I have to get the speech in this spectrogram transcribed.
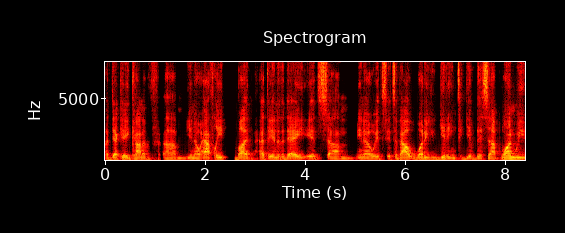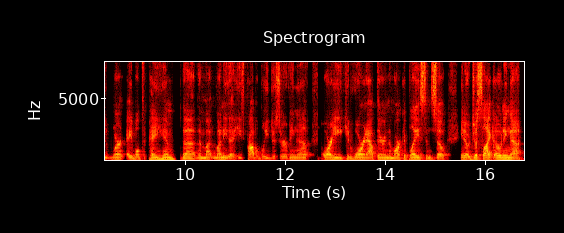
a decade kind of um, you know athlete, but at the end of the day, it's um, you know it's it's about what are you getting to give this up. One, we weren't able to pay him the the money that he's probably deserving of, or he can warrant out there in the marketplace. And so you know, just like owning a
